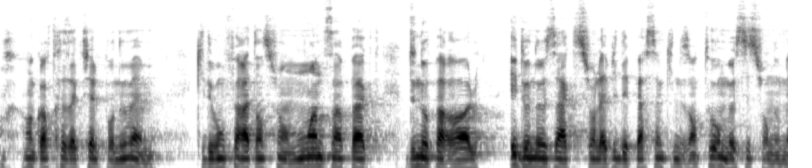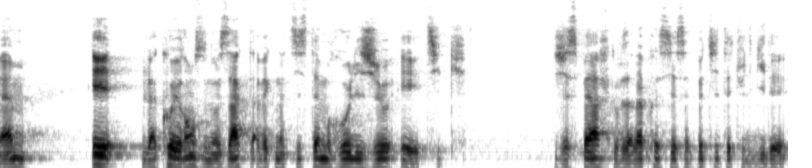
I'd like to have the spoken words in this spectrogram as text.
encore très actuelle pour nous-mêmes, qui devons faire attention aux moindres impacts de nos paroles et de nos actes sur la vie des personnes qui nous entourent, mais aussi sur nous-mêmes, et la cohérence de nos actes avec notre système religieux et éthique. J'espère que vous avez apprécié cette petite étude guidée.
